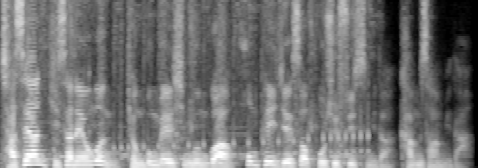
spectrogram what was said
자세한 기사 내용은 경북매일신문과 홈페이지에서 보실 수 있습니다. 감사합니다.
